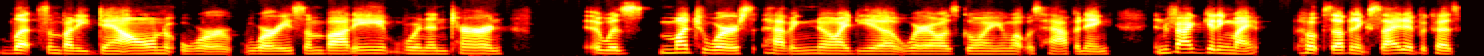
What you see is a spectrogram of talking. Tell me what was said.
let somebody down or worry somebody when in turn it was much worse having no idea where I was going and what was happening. In fact, getting my hopes up and excited because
